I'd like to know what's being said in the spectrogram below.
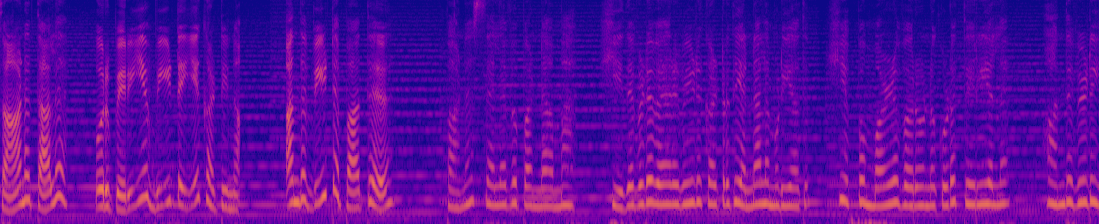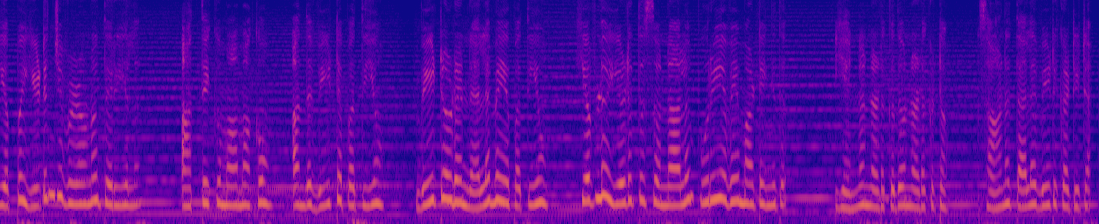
சாணத்தால ஒரு பெரிய வீட்டையே கட்டினான் அந்த வீட்டை பார்த்து பணம் செலவு பண்ணாம இதை விட வேற வீடு கட்டுறது என்னால முடியாது. எப்ப மழை வரும்னு கூட தெரியல. அந்த வீடு எப்ப இடிஞ்சு விழும்னு தெரியல. அத்தைக்கும் மாமாக்கும் அந்த வீட்டை பத்தியும் வீட்டோட நிலைமைய பத்தியும் எவ்வளவு எடுத்து சொன்னாலும் புரியவே மாட்டேங்குது. என்ன நடக்குதோ நடக்கட்டும். சாணத்தால வீடு கட்டிட்டேன்.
